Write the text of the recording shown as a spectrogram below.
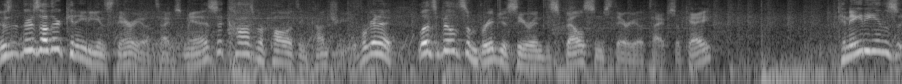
There's, there's other Canadian stereotypes, man. It's a cosmopolitan country. If we're gonna, let's build some bridges here and dispel some stereotypes, okay? Canadians,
